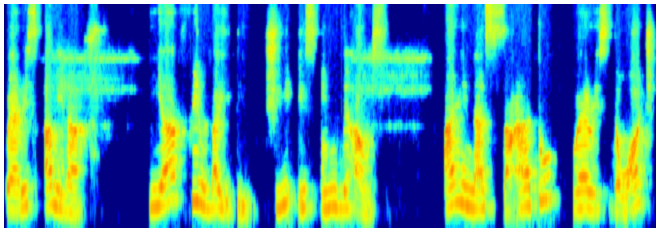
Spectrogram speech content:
where is Amina? Hiya fil baiti, she is in the house. Aina sa'atu, where is the watch?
